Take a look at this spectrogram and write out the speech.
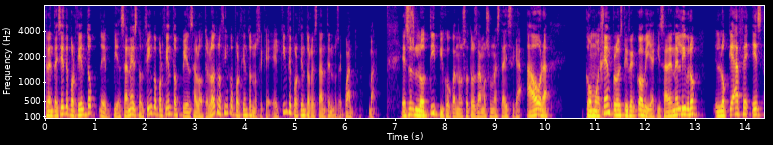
37% eh, piensan esto, el 5% piensa lo otro, el otro 5% no sé qué, el 15% restante no sé cuánto. Bueno, eso es lo típico cuando nosotros damos una estadística. Ahora, como ejemplo, Stephen Covey, y aquí sale en el libro, lo que hace es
